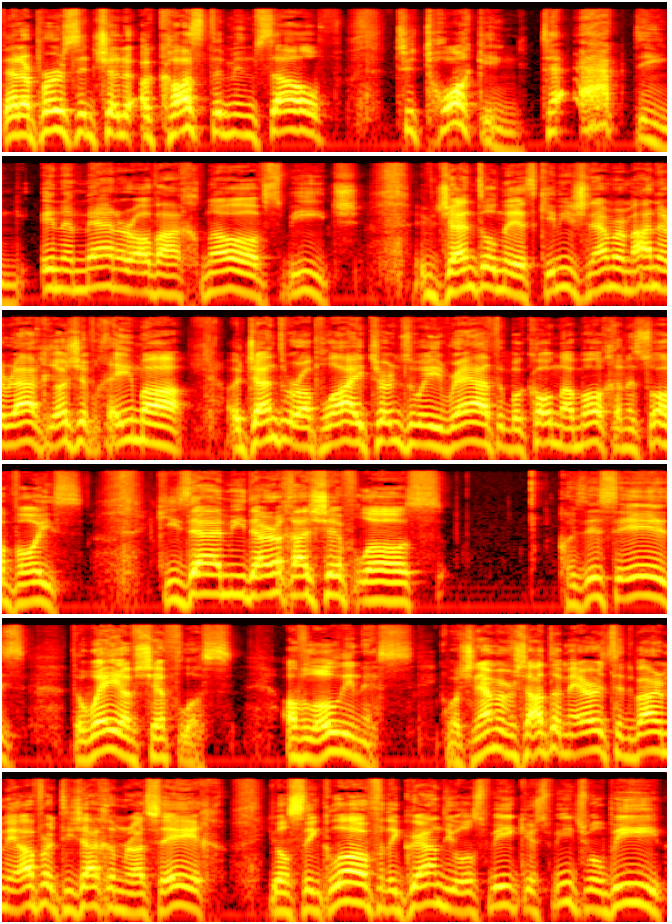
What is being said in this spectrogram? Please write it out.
that a person should accustom himself to talking, to acting in a manner of Achna of speech. If gentleness, Kinish Nemer Manerach Yosef Chema, a gentle reply turns away wrath, Ubakol Namoch and a soft voice. Kizeh Miderach Hashiflos because this is the way of shiflos, of lowliness. You'll sink low for the ground you will speak. Your speech will be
